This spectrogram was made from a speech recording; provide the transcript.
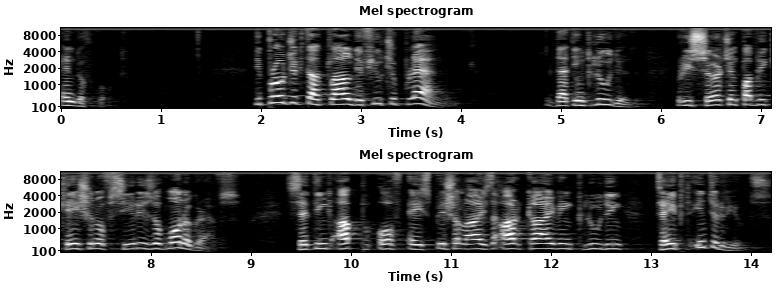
End of quote. The project outlined a future plan that included research and publication of series of monographs, setting up of a specialized archive including taped interviews,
